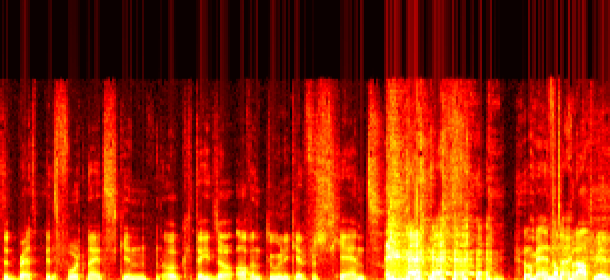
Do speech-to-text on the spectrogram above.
De Brad Pitt Fortnite skin ook. Dat je zo af en toe een keer verschijnt. En dan praat met een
